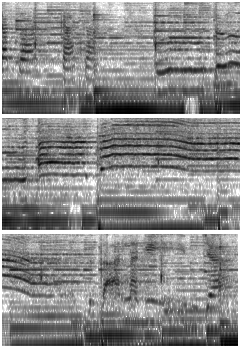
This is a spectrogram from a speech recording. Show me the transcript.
kata-kata putus asa. Sebentar lagi hujan.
